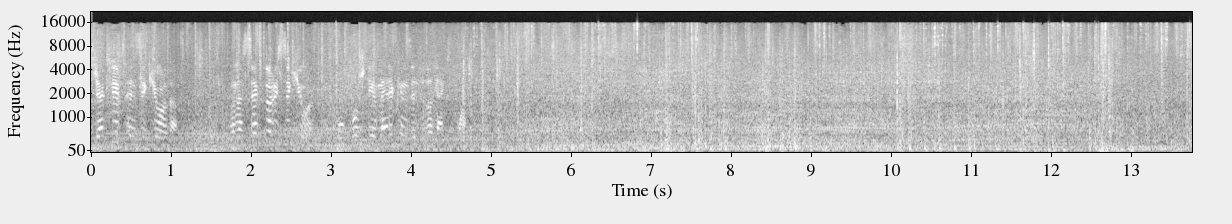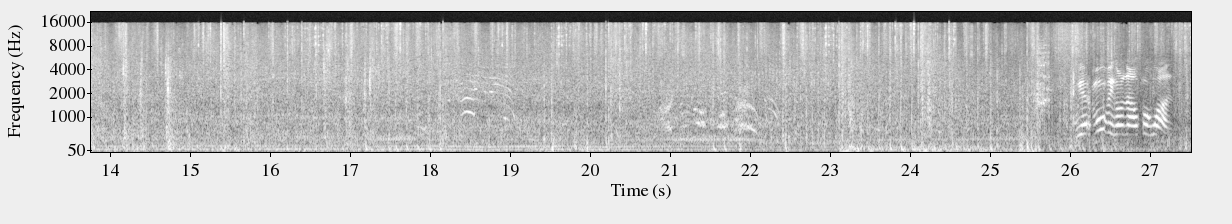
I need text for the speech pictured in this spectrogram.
Objectives and secure them. When a sector is secure, we'll push the Americans into the next one. We are moving on Alpha 1.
